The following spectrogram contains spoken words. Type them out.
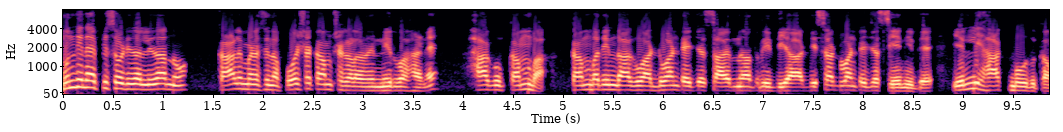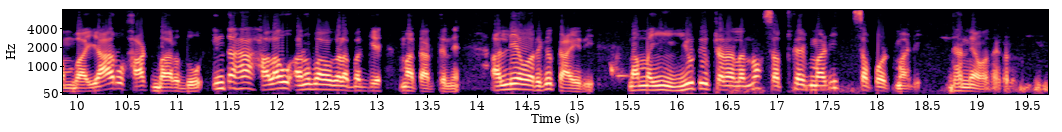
ಮುಂದಿನ ಎಪಿಸೋಡಿನಲ್ಲಿ ನಾನು ಕಾಳುಮೆಣಸಿನ ಪೋಷಕಾಂಶಗಳ ನಿರ್ವಹಣೆ ಹಾಗೂ ಕಂಬ, ಕಂಬದಿಂದ ಆಗುವ ಅಡ್ವಾಂಟೇಜಸ್ ಏನಾದ್ರೂ ಇದೆಯಾ? ಡಿಸ್ಅಡ್ವಾಂಟೇಜಸ್ ಏನಿದೆ? ಎಲ್ಲಿ ಹಾಕಬಹುದು ಕಂಬ? ಯಾರು ಹಾಕಬಾರದು? ಇಂತಹ ಹಲವು ಅನುಭವಗಳ ಬಗ್ಗೆ ಮಾತಾಡ್ತೇನೆ. ಅಲ್ಲಿಯವರೆಗೂ ಕಾಯಿರಿ. ನಮ್ಮ ಈ ಯೂಟ್ಯೂಬ್ ಚಾನಲ್ ಅನ್ನು ಸಬ್ಸ್ಕ್ರೈಬ್ ಮಾಡಿ ಸಪೋರ್ಟ್ ಮಾಡಿ. ಧನ್ಯವಾದಗಳು.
